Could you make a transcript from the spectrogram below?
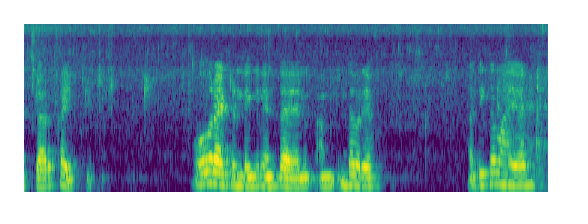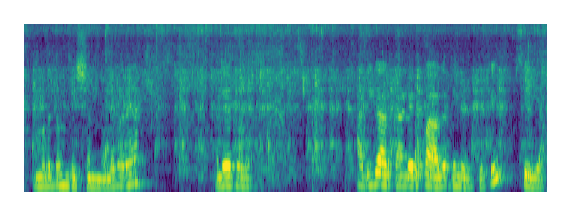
അച്ചാർ കഴിക്കും. ഓവറായിട്ടുണ്ടെങ്കിൽ എന്തായാലും എന്താ പറയുക അധികമായാൽ അമൃതം വിഷം എന്നല്ലേ പറയാം? അതേപോലെ അധികം ആക്കാണ്ട് ഒരു പാകത്തിന് എടുത്തിട്ട് ചെയ്യാം.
